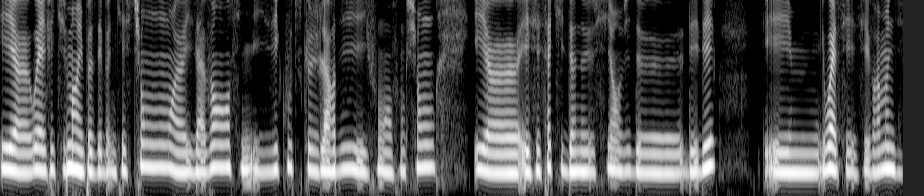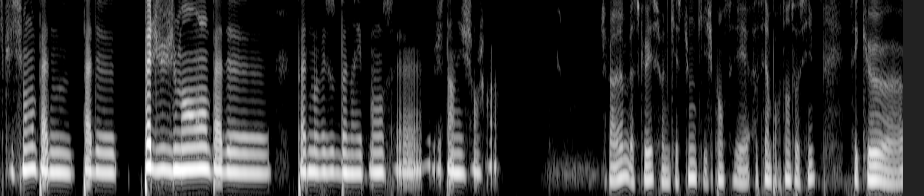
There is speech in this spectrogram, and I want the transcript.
et euh, ouais effectivement ils posent des bonnes questions euh, ils avancent ils, écoutent ce que je leur dis et ils font en fonction. Et et c'est ça qui donne aussi envie de d'aider. Et mm, ouais, c'est vraiment une discussion, pas de, pas de, pas de jugement, pas de, pas de mauvaise ou de bonne réponse, euh, juste un échange, quoi. J'aimerais même basculer sur une question qui, je pense, est assez importante aussi. C'est que euh,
